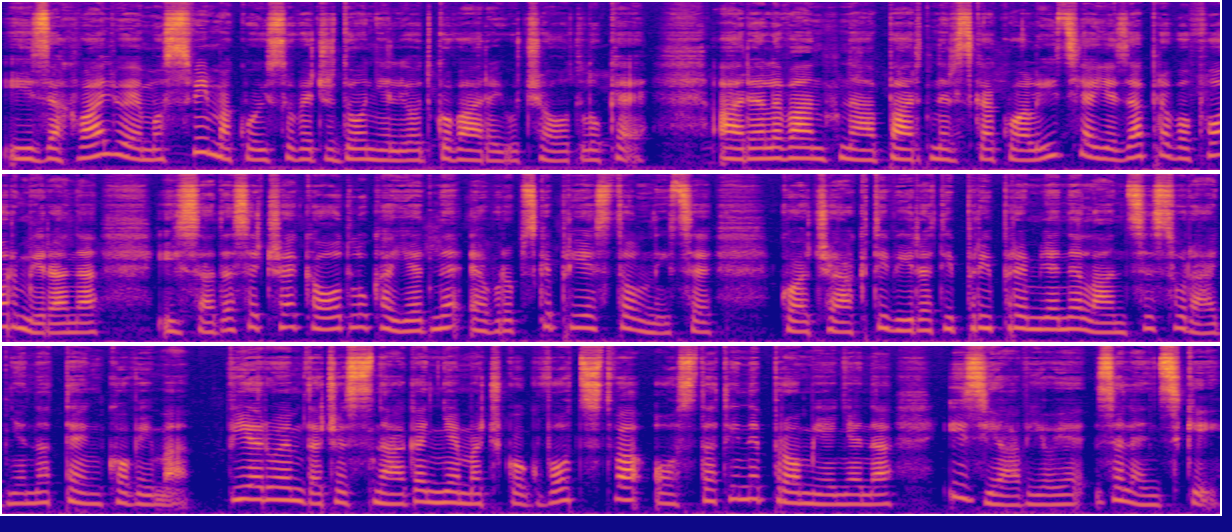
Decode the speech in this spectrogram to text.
i zahvaljujemo svima koji su već donijeli odgovarajuće odluke. A relevantna partnerska koalicija je zapravo formirana i sada se čeka odluka jedne europske prijestolnice koja će aktivirati pripremljene lance suradnje na tenkovima. Vjerujem da će snaga njemačkog vodstva ostati nepromijenjena, izjavio je Zelenski.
